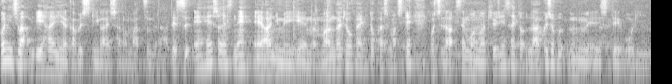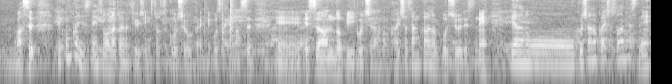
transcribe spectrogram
こんにちは。ビハイヤ株式会社の松村です。えー、弊社ですね、えー、アニメ、ゲーム、漫画業界に特化しまして、こちら、専門の求人サイト、ラクジョブ運営しております。で、今回ですね、その中の求人一つご紹介でございます。えー、S&P、こちらの会社さんからの募集ですね。で、あのー、こちらの会社さんですね、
